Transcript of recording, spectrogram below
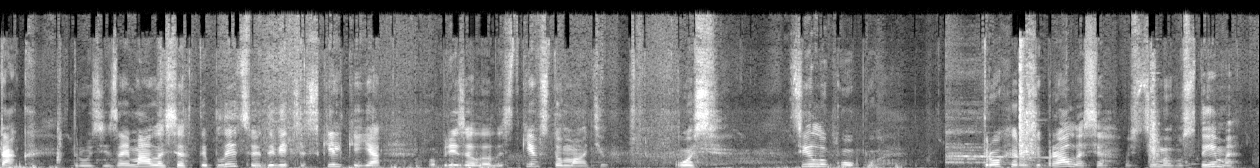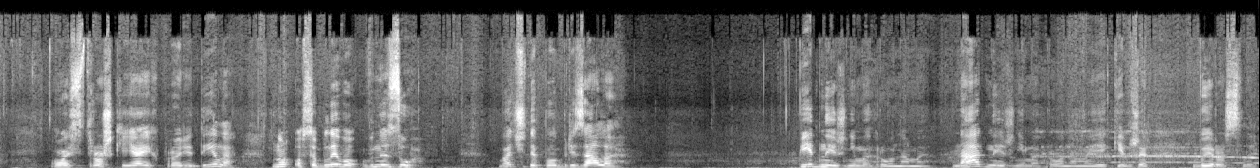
Так, друзі, займалася теплицею. Дивіться, скільки я обрізала листків з томатів. Ось цілу купу. Трохи розібралася ось цими густими. Ось трошки я їх прорідила. Ну, особливо внизу. Бачите, пообрізала під нижніми гронами, над нижніми гронами, які вже виросли.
